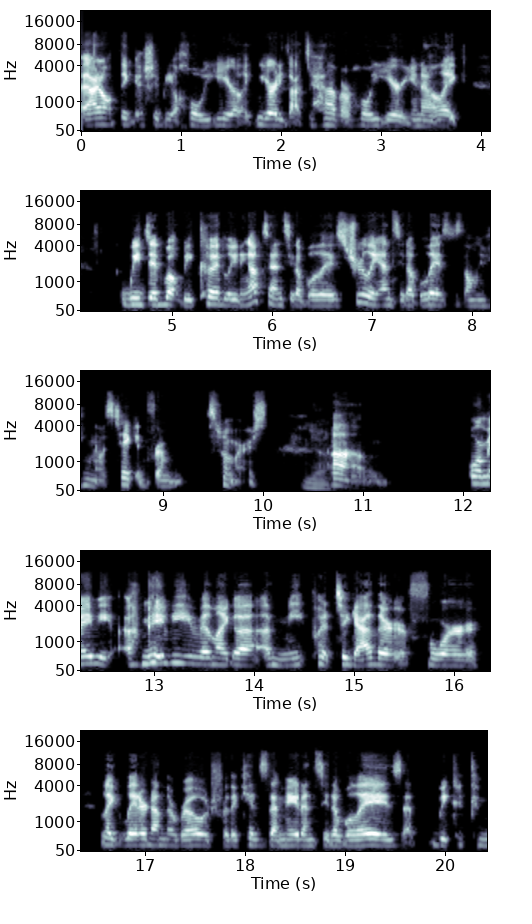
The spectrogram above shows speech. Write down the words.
I don't think it should be a whole year. Like we already got to have our whole year, you know, like we did what we could leading up to NCAA's. Truly, NCAA's is the only thing that was taken from swimmers. Yeah. Um, or maybe maybe even like a, a meet put together for like later down the road for the kids that made NCAA's that we could com-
